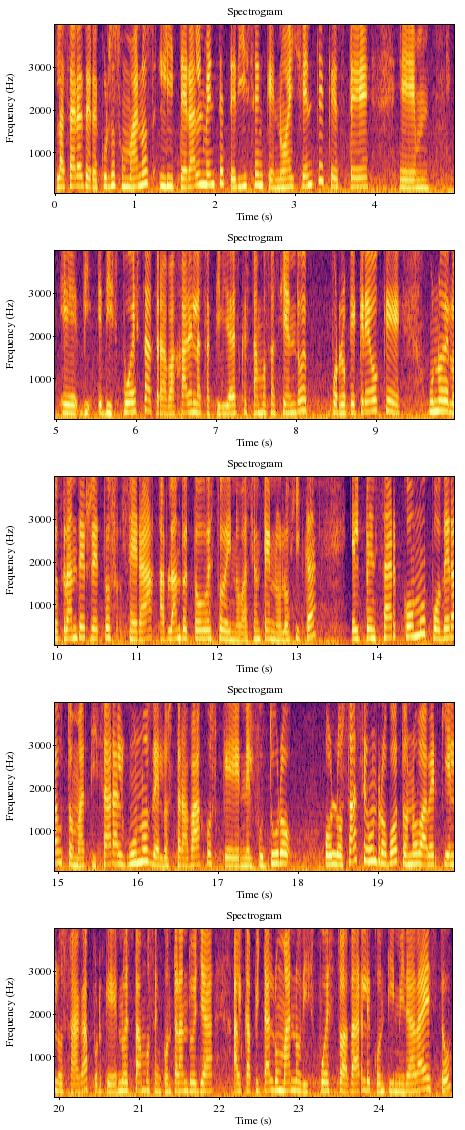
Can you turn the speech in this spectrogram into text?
las áreas de recursos humanos literalmente te dicen que no hay gente que esté em, eh, dispuesta a trabajar en las actividades que estamos haciendo, por lo que creo que uno de los grandes retos será, hablando de todo esto de innovación tecnológica, el pensar cómo poder automatizar algunos de los trabajos que en el futuro o los hace un robot o no va a haber quien los haga porque no estamos encontrando ya al capital humano dispuesto a darle continuidad a esto.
